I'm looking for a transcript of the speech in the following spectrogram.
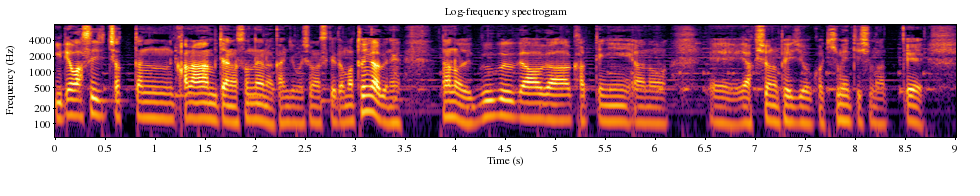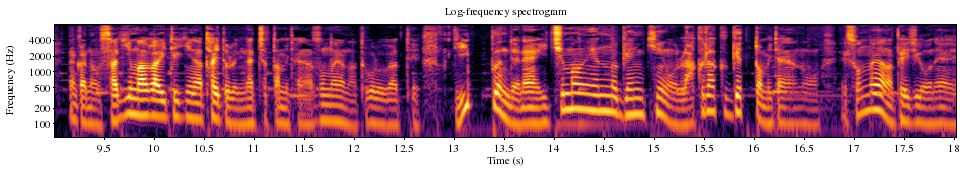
入れ忘れちゃったんかなみたいなそんなような感じもしますけど、まあ、とにかくねなので Google 側が勝手にあの、えー、役所のページをこう決めてしまってなんかの詐欺まがい的なタイトルになっちゃったみたいなそんなようなところがあって1分でね1万円の現金を楽々ゲットみたいなのをそんなようなページをね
